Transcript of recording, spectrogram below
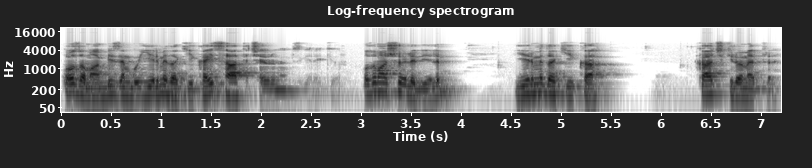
O zaman bizim bu 20 dakikayı saate çevirmemiz gerekiyor. O zaman şöyle diyelim. 20 dakika kaç kilometre?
